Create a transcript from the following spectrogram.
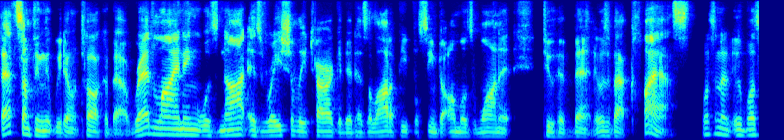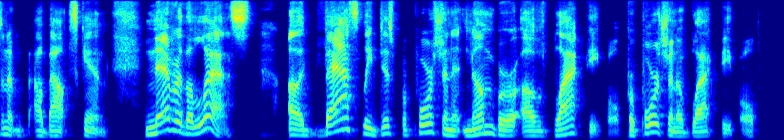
That's something that we don't talk about. Redlining was not as racially targeted as a lot of people seem to almost want it to have been. It was about class. It wasn't it wasn't about skin. Nevertheless, a vastly disproportionate number of black people proportion of black people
